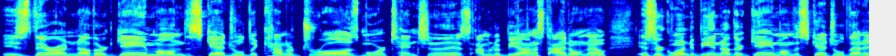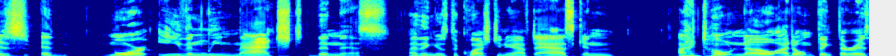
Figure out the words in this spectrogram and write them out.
is there another game on the schedule that kind of draws more attention to this? I'm going to be honest, I don't know. Is there going to be another game on the schedule that is uh, more evenly matched than this? I think is the question you have to ask. And I don't know. I don't think there is.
